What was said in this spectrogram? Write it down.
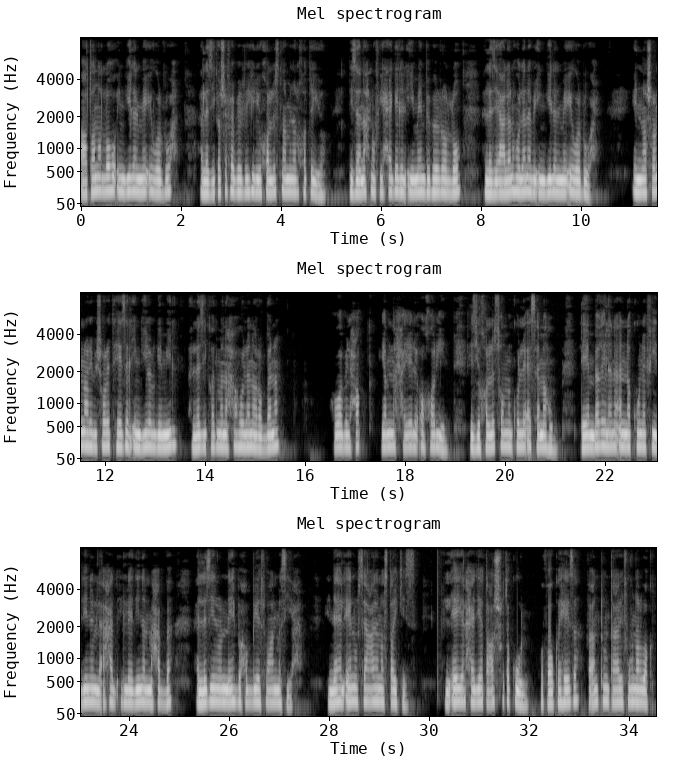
أعطانا الله إنجيل الماء والروح الذي كشف بره ليخلصنا من الخطية. لذا نحن في حاجة للإيمان ببر الله الذي أعلنه لنا بإنجيل الماء والروح. إن نشرنا لبشارة هذا الإنجيل الجميل الذي قد منحه لنا ربنا هو بالحق يمنح حياة لآخرين إذ يخلصهم من كل أثامهم لا ينبغي لنا أن نكون في دين لأحد إلا دين المحبة الذي نرناه بحب يسوع المسيح. إنها الآن ساعة لنستيقظ. الآية الحادية عشر تقول وفوق هذا فأنتم تعرفون الوقت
